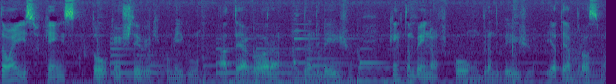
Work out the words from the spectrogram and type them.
Então é isso. Quem escutou, quem esteve aqui comigo até agora, um grande beijo. Quem também não ficou, um grande beijo e até a próxima.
